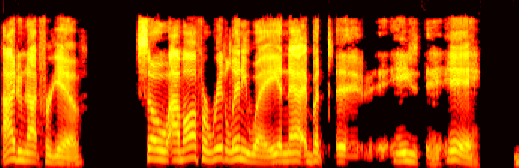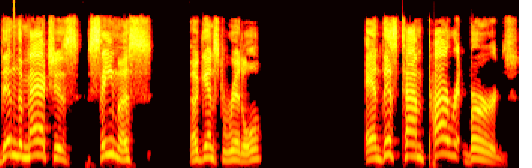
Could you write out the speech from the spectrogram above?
I do not forgive. So I'm off a riddle anyway. And now, but uh, he's, eh. then the match is Sheamus against Riddle. And this time, pirate birds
